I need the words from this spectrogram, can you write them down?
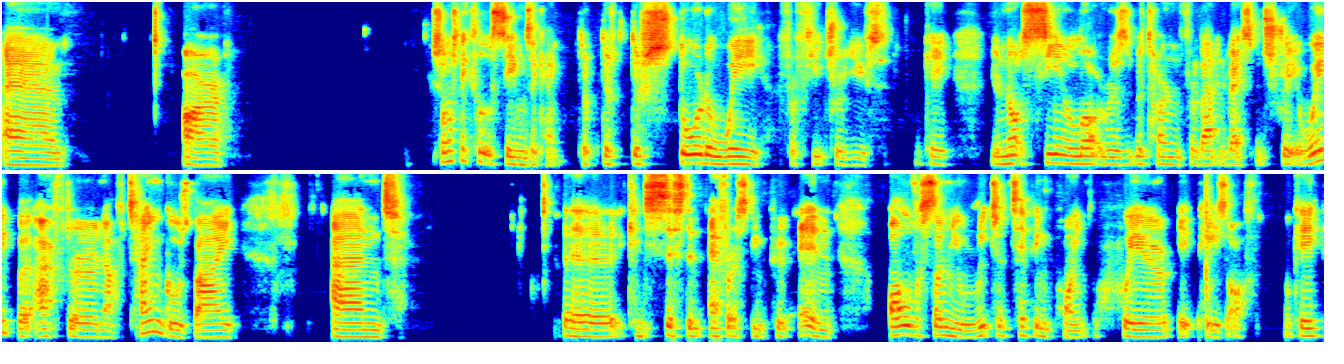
um, are it's almost like a little savings account. They're, they're, they're stored away for future use. Okay, you're not seeing a lot of return for that investment straight away, but after enough time goes by and the consistent effort has been put in, all of a sudden you'll reach a tipping point where it pays off. Okay,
